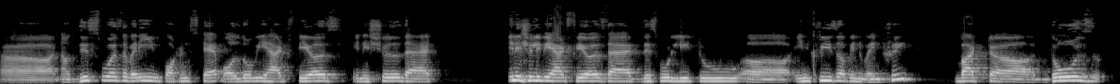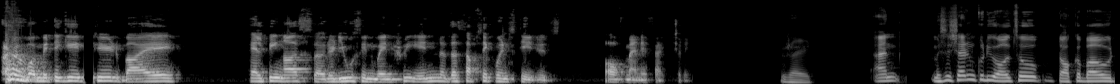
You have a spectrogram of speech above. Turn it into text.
Uh, now, this was a very important step, although we had fears initial that initially we had fears that this would lead to uh, increase of inventory, but those were mitigated by helping us uh, reduce inventory in the subsequent stages of manufacturing. Right. And Mr. Sharan, could you also talk about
